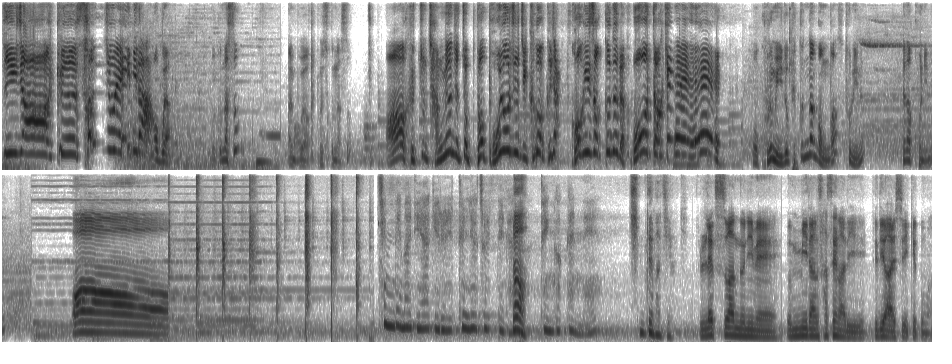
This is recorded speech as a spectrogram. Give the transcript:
디저 그 선주의 힘이다! 어 뭐야? 뭐 끝났어? 아니 뭐야 벌써 끝났어? 아 그 좀 장면 좀 더 보여주지 그거 그냥 거기서 끊으면 어떻게 해? 어 그러면 이렇게 끝난 건가 스토리는? 페나콘이는? 어... 침대맛 이야기를 들려줄 때가 야! 된것 같네. 침대만 이야기 블랙스완 누님의 은밀한 사생활이 드디어 알 수 있겠구만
